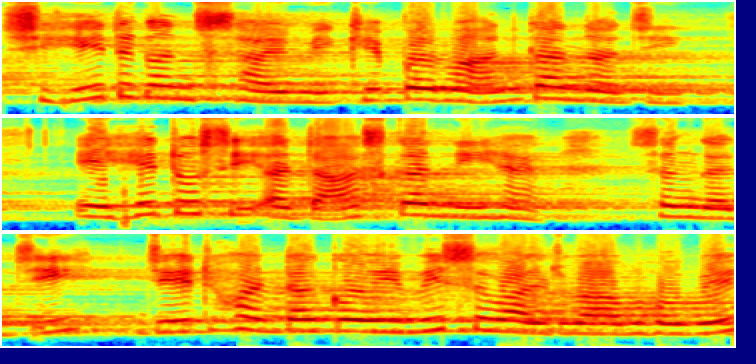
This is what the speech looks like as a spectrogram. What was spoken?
ਸ਼ਹੀਦਗੰਜ ਸਾਹਿਬ ਵਿਖੇ ਪ੍ਰਵਾਨ ਕਰਨਾ ਜੀ। ਇਹ ਤੁਸੀਂ ਅਰਦਾਸ ਕਰਨੀ ਹੈ। ਸੰਗਤ ਜੀ, ਜੇ ਤੁਹਾਡਾ ਕੋਈ ਵੀ ਸਵਾਲ ਜਵਾਬ ਹੋਵੇ,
